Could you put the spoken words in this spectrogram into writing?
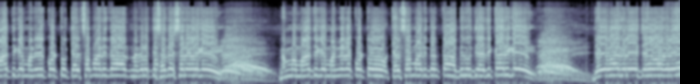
ಮಾತಿಗೆ ಮನವಿ ಕೊಟ್ಟು ಕೆಲಸ ಮಾಡಿದ ನಗರತಿ ಸದಸ್ಯರುಗಳಿಗೆ, ನಮ್ಮ ಮಾತಿಗೆ ಮನ್ನಣೆ ಕೊಟ್ಟು ಕೆಲಸ ಮಾಡಿದಂತ ಅಭಿವೃದ್ಧಿ ಅಧಿಕಾರಿಗೆ ಜಯವಾಗಲಿ ಜಯವಾಗಲಿ.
